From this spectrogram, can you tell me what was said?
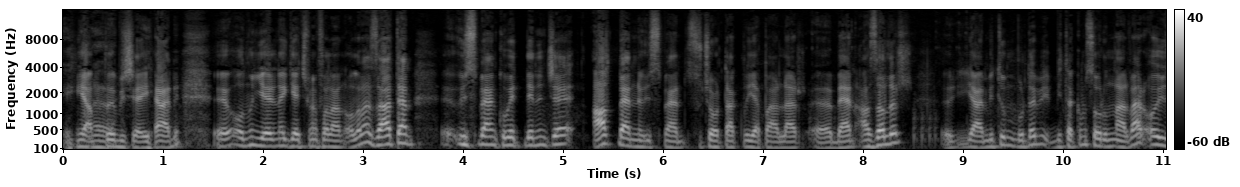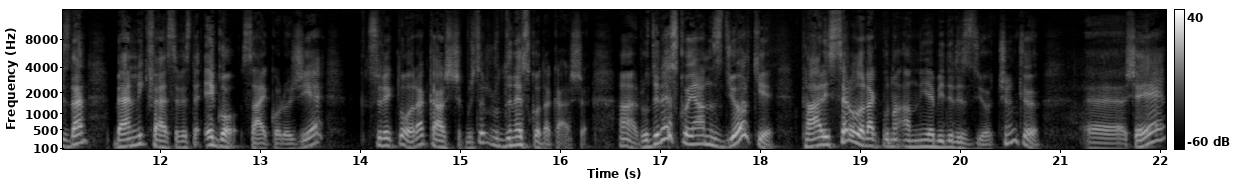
yaptığı evet. bir şey yani. E, onun yerine geçme falan olamaz. Zaten e, üst ben kuvvetlenince alt benle üst ben suç ortaklığı yaparlar. E, ben azalır. E, yani bütün burada bir, bir takım sorunlar var. O yüzden benlik felsefesinde ego psikolojiye sürekli olarak karşı çıkmıştır. Rudinesco da karşı. Ha, Rudinesco yalnız diyor ki tarihsel olarak bunu anlayabiliriz diyor. Çünkü e, şeye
